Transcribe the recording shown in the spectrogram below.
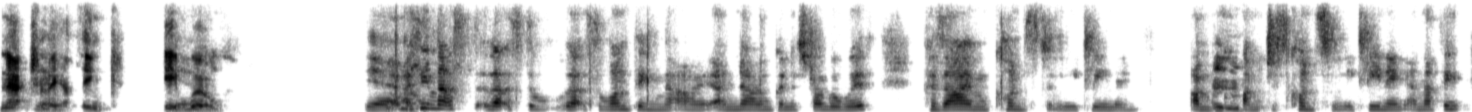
naturally Yeah. I think it Yeah. will. Yeah, I think that's that's the that's the one thing that I, I know I'm going to struggle with because I'm constantly cleaning. I'm Mm. I'm just constantly cleaning, and I think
